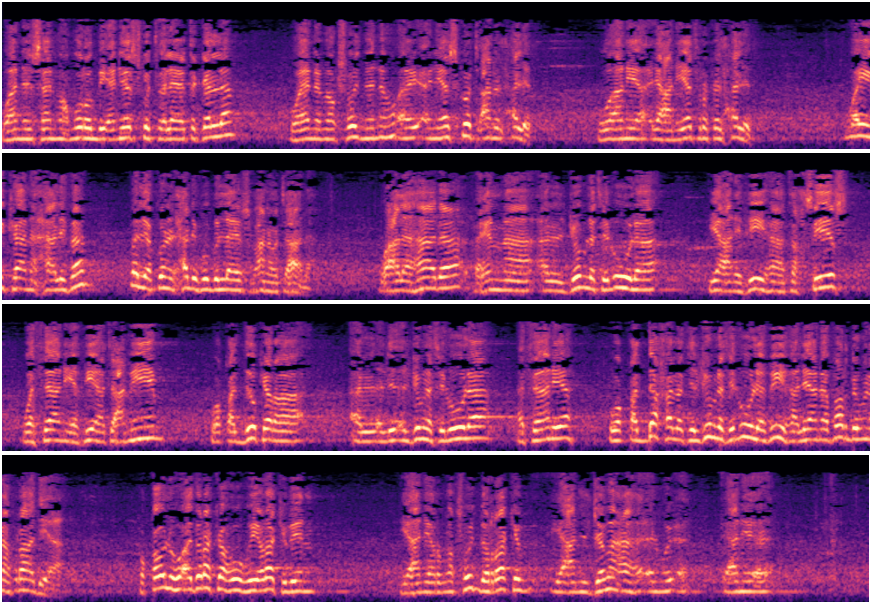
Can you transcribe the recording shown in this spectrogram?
وأن الإنسان مأمور بأن يسكت فلا يتكلم وأن المقصود منه أن يسكت عن الحلف وأن يعني يترك الحلف. وإن كان حالفا فليكن الحلف بالله سبحانه وتعالى. وعلى هذا فإن الجملة الأولى يعني فيها تخصيص والثانية فيها تعميم وقد ذكر الجملة الأولى الثانية وقد دخلت الجملة الأولى فيها لأن فرد من أفرادها. وقوله أدركه في ركب يعني المقصود بالركب يعني الجماعة الم يعني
